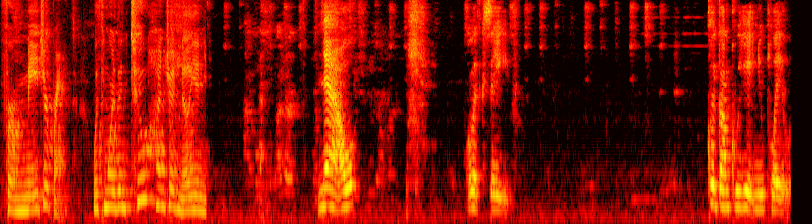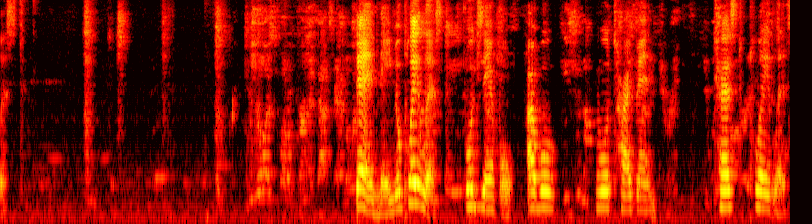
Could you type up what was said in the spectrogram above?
for a major brand with more than 200 million? Now, click Save. Click on Create New Playlist. Then name your playlist. For example, I will will type in test playlist.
